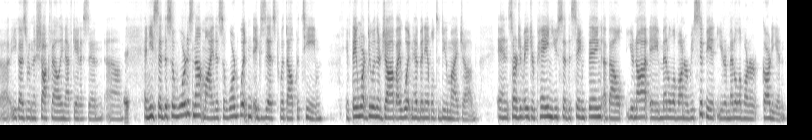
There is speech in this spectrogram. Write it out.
Uh, you guys were in the Shok Valley in Afghanistan. Um, Right. And he said, This award is not mine. This award wouldn't exist without the team. If they weren't doing their job, I wouldn't have been able to do my job. And Sergeant Major Payne, you said the same thing about you're not a Medal of Honor recipient, you're a Medal of Honor guardian.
